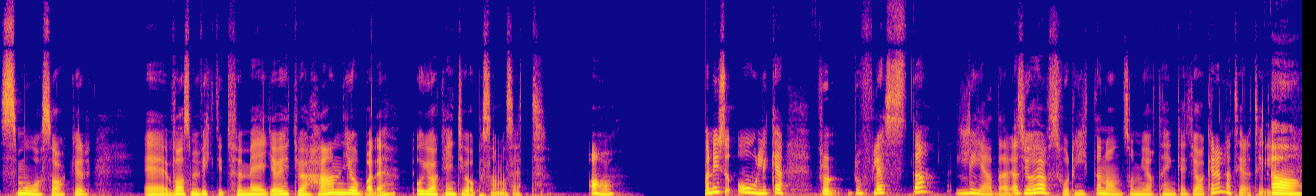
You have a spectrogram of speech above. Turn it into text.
små saker. Eh, vad som är viktigt för mig. Jag vet ju hur han jobbade. Och jag kan inte jobba på samma sätt. Ja, man är så olika. Från de flesta ledare, alltså jag har haft svårt att hitta någon som jag tänker att jag kan relatera till. Ja.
